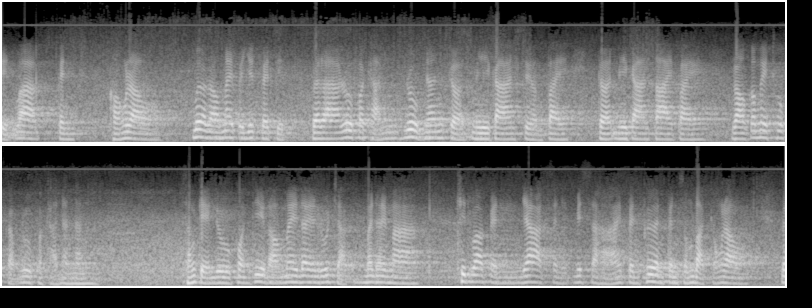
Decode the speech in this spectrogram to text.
ติดว่าเป็นของเรา เมื่อเราไม่ไปยึดไปติด เวลารูปประขันรูปนั้นเกิดมีการเสื่อมไป เกิดมีการตายไป เราก็ไม่ทุกข์กับรูปประขันอันนั้น สังเกตดูคนที่เราไม่ได้รู้จักไม่ได้มาคิดว่าเป็นญาติสนิทมิตรสหายเป็นเพื่อนเป็นสมบัติของเรา เว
